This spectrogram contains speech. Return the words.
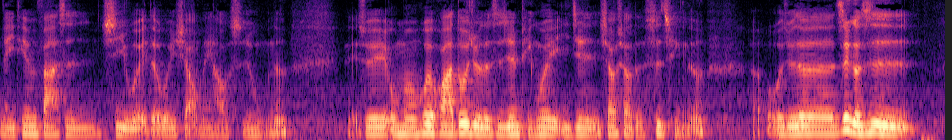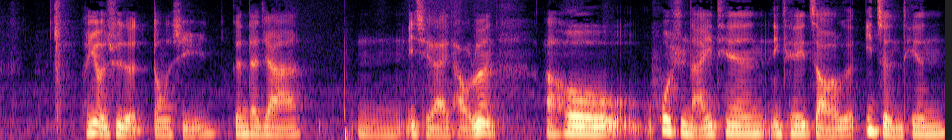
每天发生细微的微小美好事物呢？对，所以我们会花多久的时间品味一件小小的事情呢？呃，我觉得这个是很有趣的东西，跟大家。嗯，一起来讨论，然后或许哪一天你可以找个一整天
